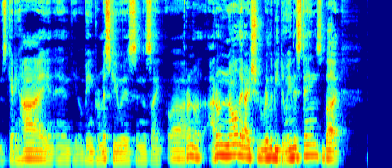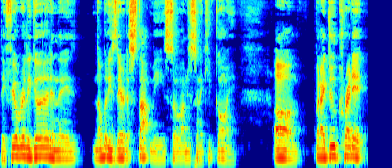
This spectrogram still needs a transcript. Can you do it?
just getting high and and you know being promiscuous, and it's like, well, I don't know. I don't know that I should really be doing these things, but they feel really good, and they nobody's there to stop me, so I'm just gonna keep going. Um, but I do credit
